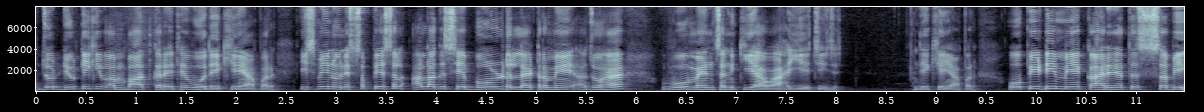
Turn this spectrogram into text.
जो ड्यूटी की हम बात कर रहे थे वो देखिए यहाँ पर। इसमें इन्होंने स्पेशल अलग से बोल्ड लेटर में जो है वो मेंशन किया हुआ है ये चीज़। देखिए यहाँ पर ओपीडी में कार्यरत सभी,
